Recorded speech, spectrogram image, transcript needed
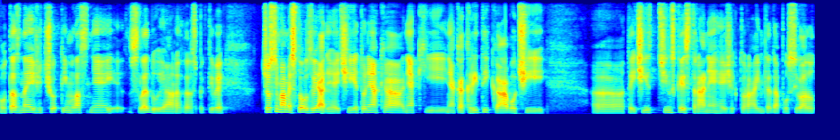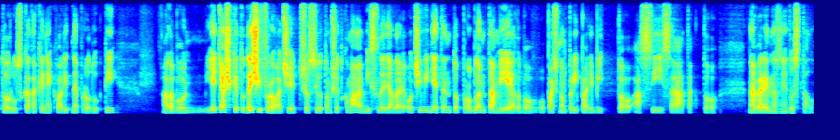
otázne je, že čo tým vlastne sleduje, respektíve čo si máme z toho zviať, hej? či je to nejaká, nejaký, nejaká kritika voči uh, tej čínskej strane, hej, že ktorá im teda posiela do toho Ruska také nekvalitné produkty, alebo je ťažké to dešifrovať, že čo si o tom všetko máme myslieť, ale očividne tento problém tam je, lebo v opačnom prípade by to asi sa takto na verejnosť nedostal.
